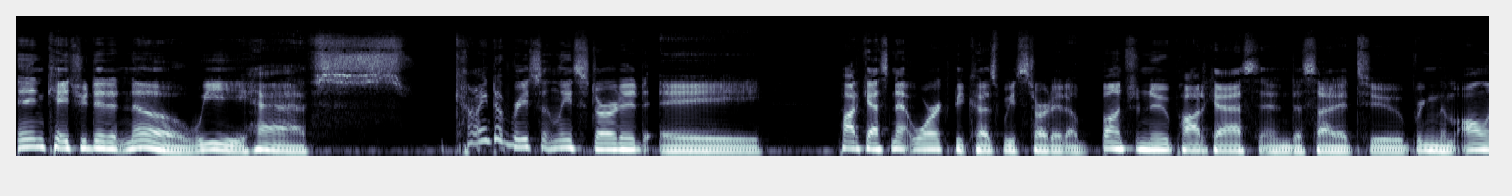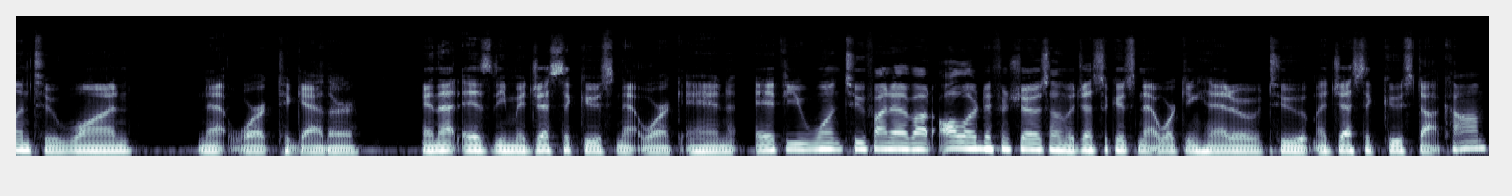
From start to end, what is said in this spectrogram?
In case you didn't know, we have kind of recently started a podcast network because we started a bunch of new podcasts and decided to bring them all into one network together. And that is the Majestic Goose Network. And if you want to find out about all our different shows on the Majestic Goose Network, you can head over to majesticgoose.com.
